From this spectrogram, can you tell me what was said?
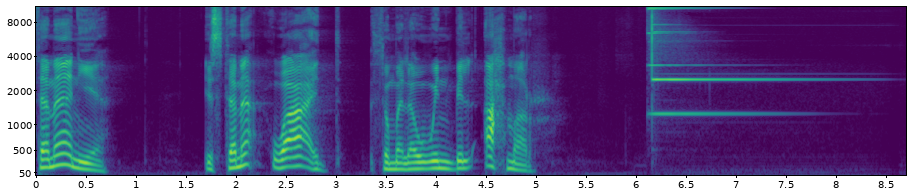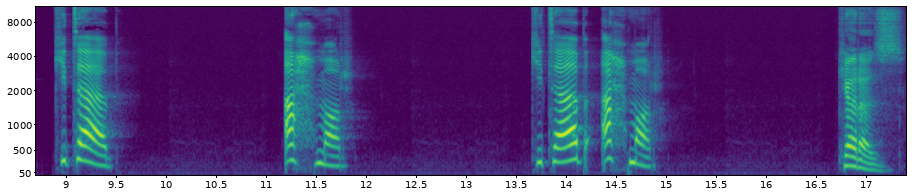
ثمانية. استمع وأعد ثم لون بالأحمر. كتاب أحمر. كتاب أحمر. كرز.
